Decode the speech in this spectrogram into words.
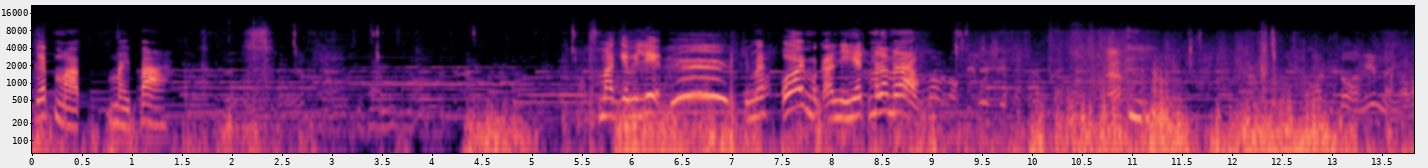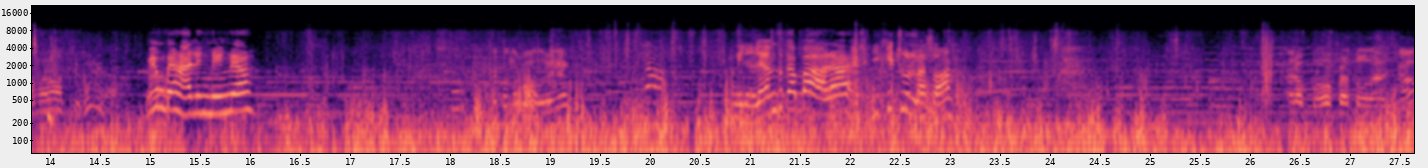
เก็บหมากใหม่ป่า มาเกวิลลี่กินไหมโอ้ยหมักอันนี้เฮ็ดมาแล้วมาแล้ว Han har ikke tatt den inn engang. Han har alltid hunget der. วิ่งไปหาลิงลิงๆแล้ว Det kan du bade, William. วินเล่มสกาบ้าได้อีกกี่ทุนละสอง Her oppe og flatt over der vi skal.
